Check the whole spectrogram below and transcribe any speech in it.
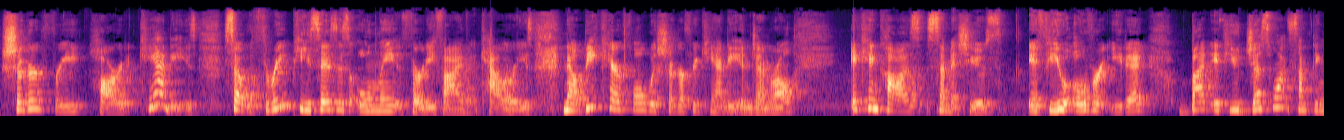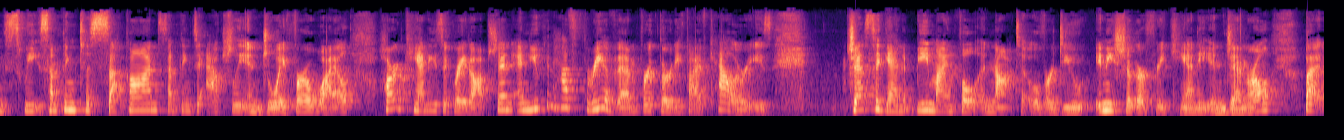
sugar-free hard candies. So three pieces is only 35 calories. Now be careful with sugar-free candy in general. It can cause some issues if you overeat it. But if you just want something sweet, something to suck on, something to actually enjoy for a while, hard candy is a great option and you can have three of them for 35 calories just again, be mindful and not to overdo any sugar-free candy in general. But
